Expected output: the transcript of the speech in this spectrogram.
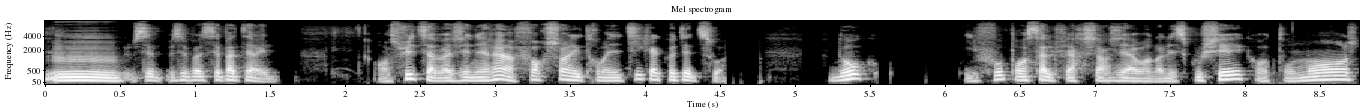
mmh. c'est pas, pas terrible. Ensuite, ça va générer un fort champ électromagnétique à côté de soi. Donc, il faut penser à le faire charger avant d'aller se coucher, quand on mange,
